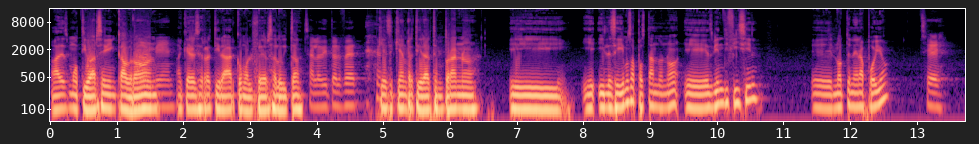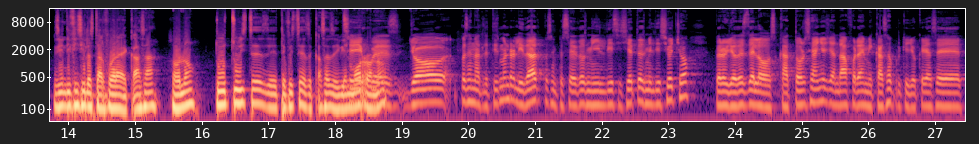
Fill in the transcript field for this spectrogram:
a desmotivarse bien cabrón, También. a quererse retirar, como el Fer, saludito, Saludito al Fer. que se quieren retirar temprano. Y, y, y le seguimos apostando, ¿no? Eh, es bien difícil eh, no tener apoyo. Sí. Es bien difícil estar fuera de casa solo. Tú tuviste desde, te fuiste desde casa desde bien Sí, morro, pues yo, pues en atletismo en realidad, pues empecé 2017, 2018, pero yo desde los 14 años ya andaba fuera de mi casa porque yo quería ser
